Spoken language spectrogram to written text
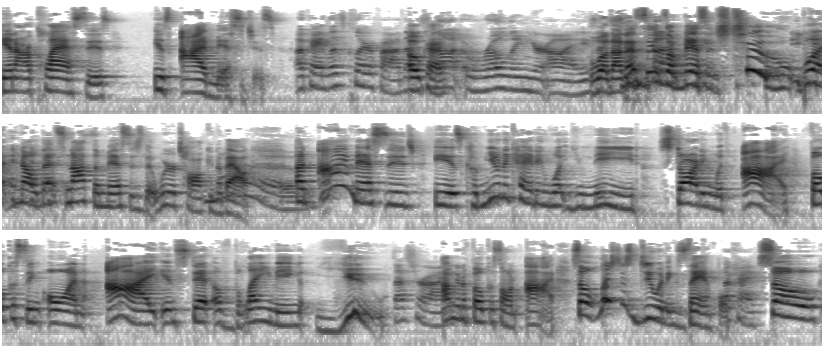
in our classes is I messages. Okay, let's clarify. That's Okay. not rolling your eyes. Well, now that That's sends a message too, but no, that's not the message that we're talking about. An I message is communicating what you need, starting with I, focusing on I instead of blaming you. That's right. I'm going to focus on I. So let's just do an example. Okay. So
